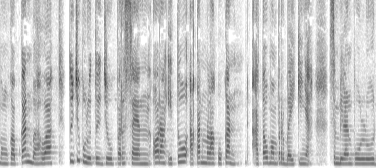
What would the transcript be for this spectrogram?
mengungkapkan bahwa 77% orang itu akan melakukan atau memperbaikinya. 92%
